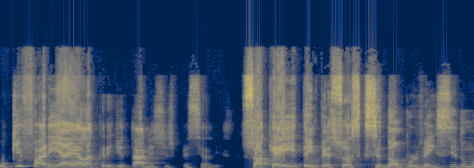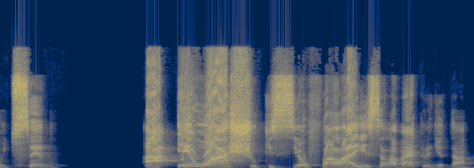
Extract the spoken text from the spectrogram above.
O que faria ela acreditar nesse especialista? Só que aí tem pessoas que se dão por vencido muito cedo. Ah, eu acho que se eu falar isso, ela vai acreditar.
